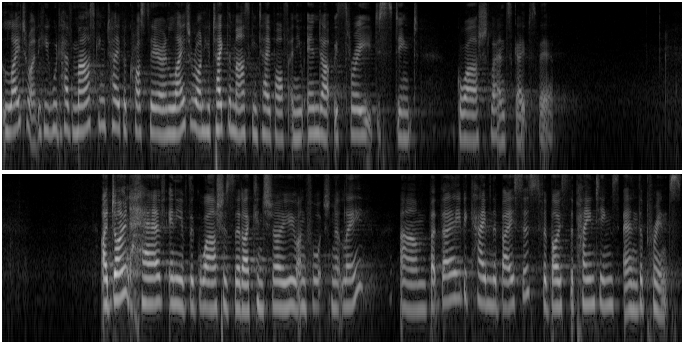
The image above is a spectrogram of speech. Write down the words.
later on, he would have masking tape across there, and later on, he'd take the masking tape off, and you end up with three distinct gouache landscapes there. I don't have any of the gouaches that I can show you, unfortunately, um, but they became the basis for both the paintings and the prints.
